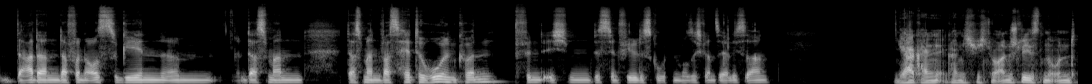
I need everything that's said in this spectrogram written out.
da dann davon auszugehen, ähm, dass man, dass man was hätte holen können, finde ich ein bisschen viel des Guten, muss ich ganz ehrlich sagen. Ja, kann, kann ich mich nur anschließen und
